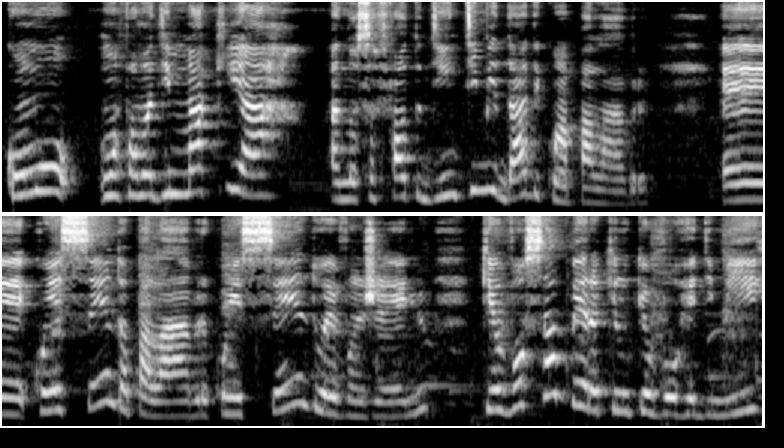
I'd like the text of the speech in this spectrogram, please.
como uma forma de maquiar a nossa falta de intimidade com a palavra. É, conhecendo a palavra, conhecendo o evangelho, que eu vou saber aquilo que eu vou redimir,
